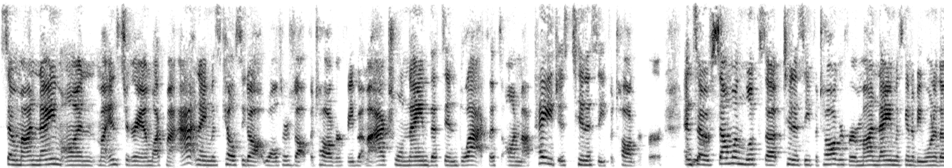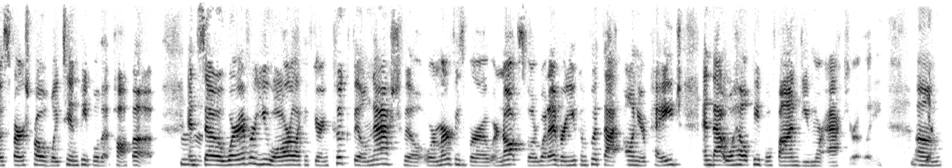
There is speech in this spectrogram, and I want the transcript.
So my name on my Instagram, like my at name is kelsey.walters.photography, but my actual name that's in black that's on my page is Tennessee photographer. And yeah. so if someone looks up Tennessee photographer, my name is going to be one of those first probably 10 people that pop up. Mm-hmm. And so wherever you are, like if you're in Cookeville, Nashville, or Murfreesboro, or Knoxville, or whatever, you can put that on your page and that will help people find you more accurately. Um,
